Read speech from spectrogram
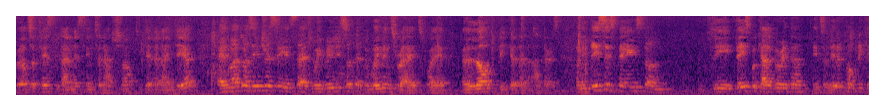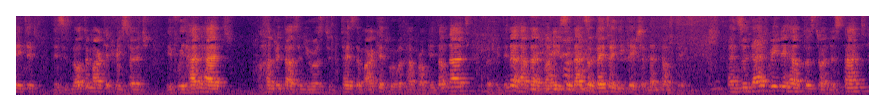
We also tested Amnesty International to get an idea. And what was interesting is that we really saw that the women's rights were a lot bigger than others. I mean, this is based on the Facebook algorithm. It's a little complicated. This is not a market research. If we had had 100,000 euros to test the market, we would have probably done that, but we didn't have that money, so that's a better indication than nothing. And so that really helped us to understand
